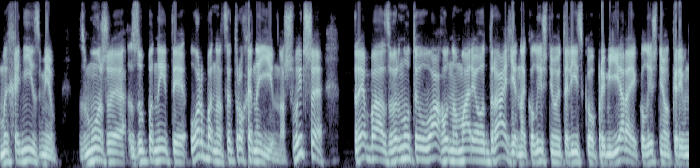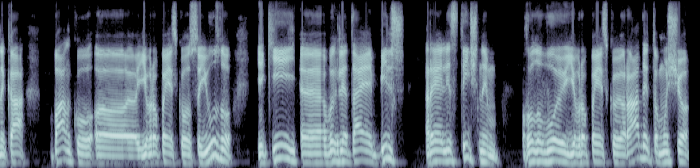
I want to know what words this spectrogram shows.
механізмів, зможе зупинити Орбана, це трохи наївно. Швидше треба звернути увагу на Маріо Драгі, на колишнього італійського прем'єра і колишнього керівника банку е, Європейського союзу, який е, виглядає більш реалістичним головою Європейської ради, тому що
